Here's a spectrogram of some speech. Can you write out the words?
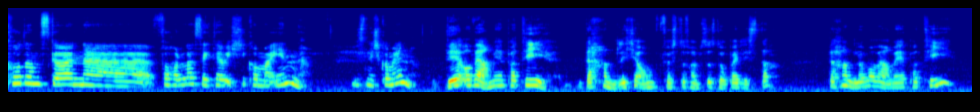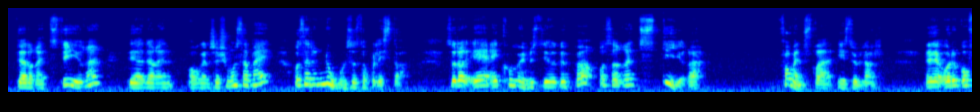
hvordan skal en eh, forholde seg til å ikke komme inn hvis en ikke kommer inn? Det å være med i et parti, det handler ikke om først og fremst å stå på ei liste. Det handler om å være med i et parti der det er et styre, der det er en organisasjonsarbeid, og så er det noen som står på lista. Så det er ei kommunestyregruppe, og så er det et styre for Venstre i Suldal. Eh, og det går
